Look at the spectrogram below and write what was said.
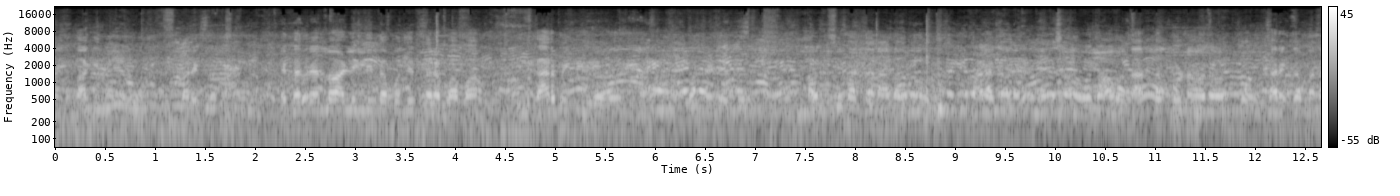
ಒಂದು ಬಾಗಿನ ಕಾರ್ಯಕ್ರಮ. ಯಾಕಂದರೆ ಎಲ್ಲೋ ಹಳ್ಳಿಗಳಿಂದ ಬಂದಿರ್ತಾರೆ ಪಾಪ. ಇಲ್ಲಿ ಕಾರ್ಮಿಕರು ಅವ್ರಿಗೆ ಶ್ರೀಮಂತ ನಾನು ಅವರು ಮಾಡೋಕ್ಕಾಗಲ್ಲ. ಆ ಒಂದು ಅರ್ಥಪೂರ್ಣವಾದ ಒಂದು ಕಾರ್ಯಕ್ರಮನ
